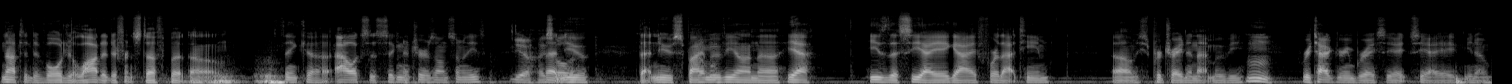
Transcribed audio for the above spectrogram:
not to divulge a lot of different stuff, but um, I think uh, Alex's signatures on some of these. Yeah, I that saw new that. that new spy movie on uh, yeah, he's the CIA guy for that team. Um, he's portrayed in that movie. Hmm. Retired Green Beret CIA, CIA, you know,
